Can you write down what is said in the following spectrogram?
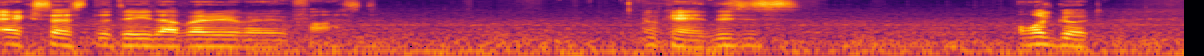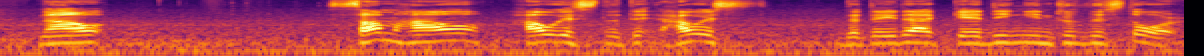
access the data very very fast. Okay, this is all good. Now, somehow, how is the how is the data getting into the store?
